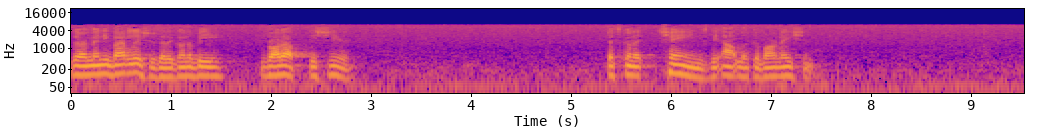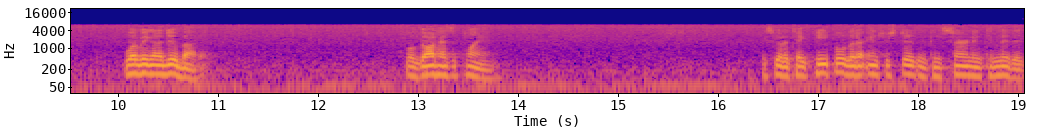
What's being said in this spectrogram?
There are many vital issues that are going to be brought up this year that's going to change the outlook of our nation. What are we going to do about it? Well, God has a plan. It's going to take people that are interested and concerned and committed.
